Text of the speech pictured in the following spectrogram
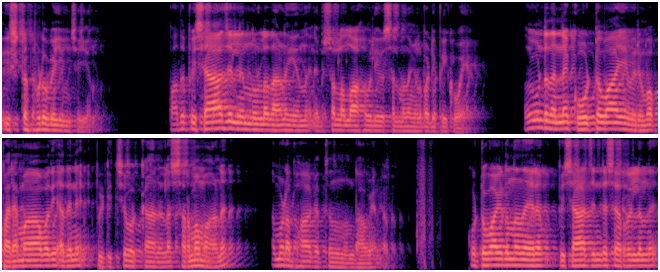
ഇഷ്ടപ്പെടുകയും ചെയ്യുന്നു. അപ്പം അത് പിശാജിൽ നിന്നുള്ളതാണ് എന്ന് നബി സല്ലല്ലാഹു അലൈഹി വസ്ലമ നിങ്ങൾ പഠിപ്പിക്കുകയാണ്. അതുകൊണ്ട് തന്നെ കോട്ടുവായ വരുമ്പോൾ പരമാവധി അതിനെ പിടിച്ചു വെക്കാനുള്ള ശ്രമമാണ് നമ്മുടെ ഭാഗത്തു നിന്നുണ്ടാവേണ്ടത്. കൊട്ടുവായിടുന്ന നേരം പിശാജിന്റെ ഷെറിൽ നിന്ന്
